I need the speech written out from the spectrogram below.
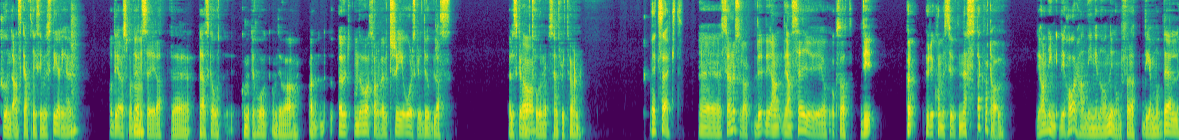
kundanskaffningsinvesteringar och deras modell Mm. säger att eh, det här ska, åt- kommer inte ihåg om det var, över, om det var så, över tre år ska det dubblas. Eller ska det Ja. vara 200% return? Exakt. Eh, sen är det såklart, det, det, han, det han säger är också att det, hur- det kommer se ut nästa kvartal, det har, han ing, det har han ingen aning om för att det är en modell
